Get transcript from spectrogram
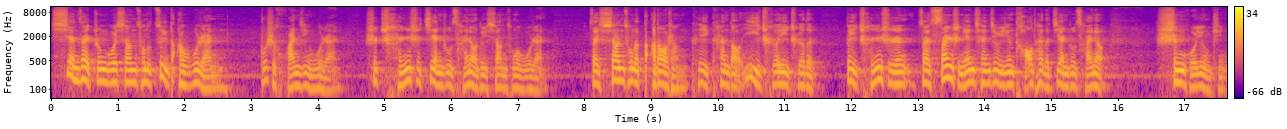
现在中国乡村的最大污染，不是环境污染，是城市建筑材料对乡村的污染。在乡村的大道上，可以看到一车一车的被城市人在三十年前就已经淘汰的建筑材料、生活用品，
